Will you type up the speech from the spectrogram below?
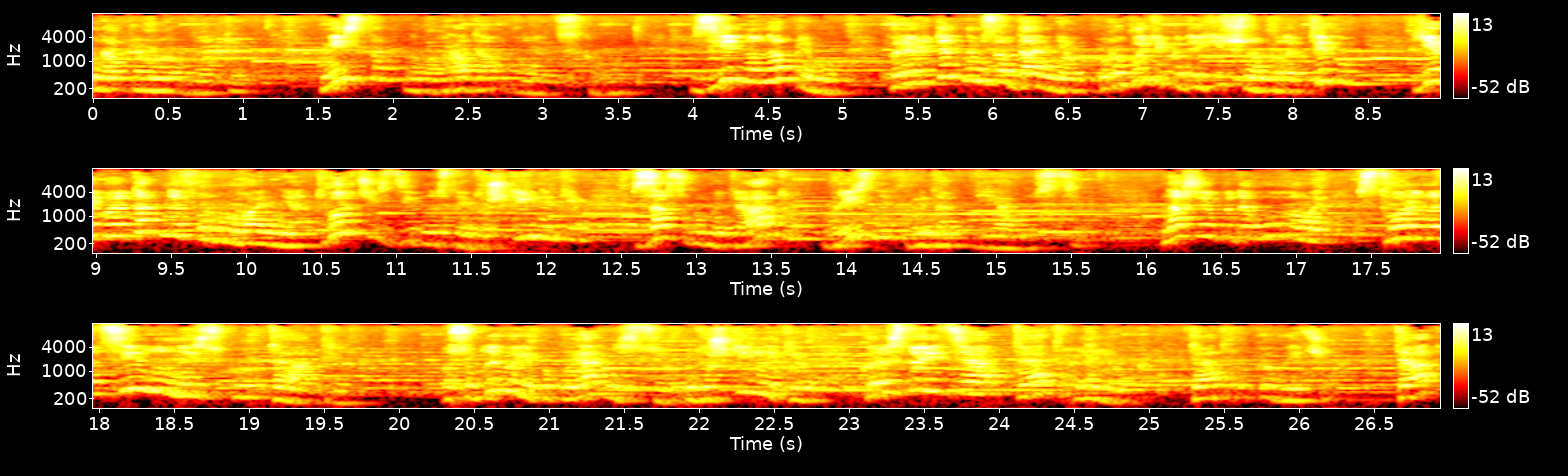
напряму роботи міста Новограда Волинського. Згідно напряму, пріоритетним завданням у роботі педагогічного колективу є поетапне формування творчих здібностей дошкільників засобами театру в різних видах діяльності. Нашими педагогами створено цілу низку театрів. Особливою популярністю у дошкільників користується театр ляльок, театр рукавичок, театр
